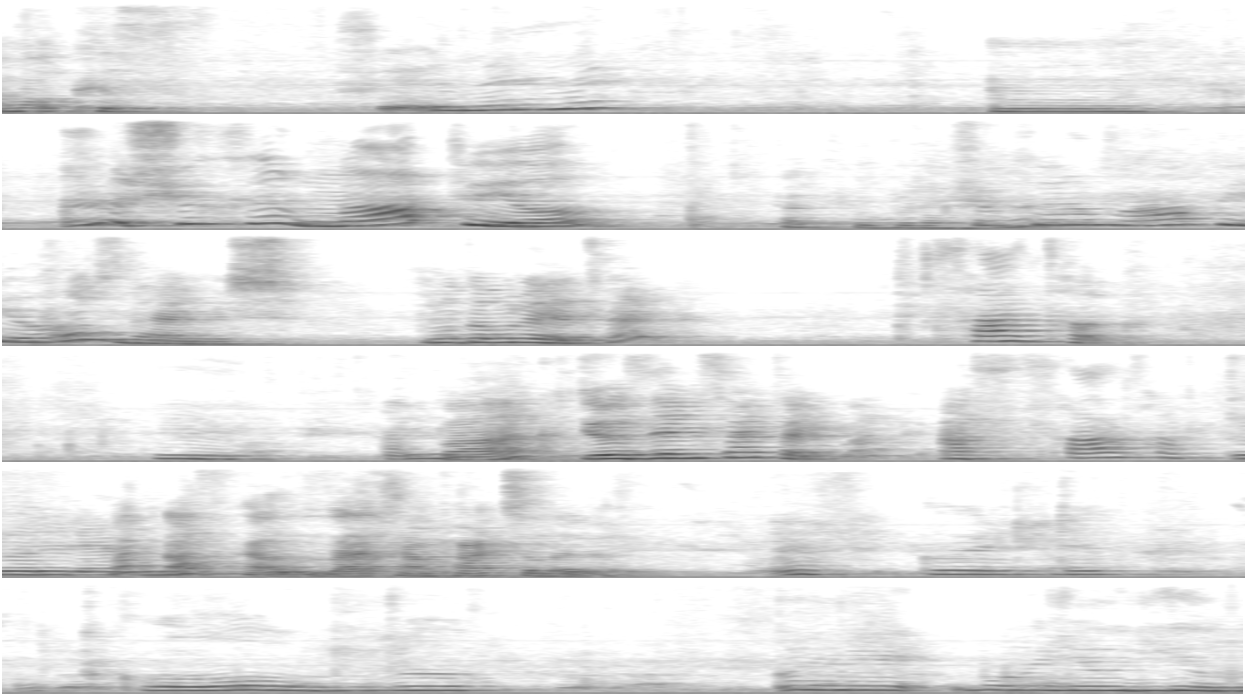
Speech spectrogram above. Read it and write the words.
Ama o kız. Şu emin mi? Hmm, Anne şu kız ne yapıyor? bak bu buraya. Şu kız ne yapıyor? Poz vermiş. Bunu da buraya tak. Sen tak. Hmm. Bak gözlerini sen tak bak. Az. sen tak Bak gözlerini. az kaldı zaten parçaları. Güldü. Oldu. Anne boyalı.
